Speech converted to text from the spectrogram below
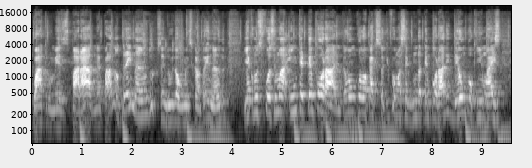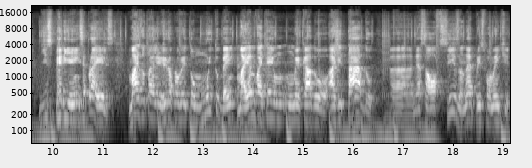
quatro meses parados, né? Parados não, treinando, sem dúvida alguma eles ficaram treinando, e é como se fosse uma intertemporada. Então vamos colocar que isso aqui foi uma segunda temporada e deu um pouquinho mais de experiência para eles. Mas o Tyler Hero aproveitou muito bem. Miami vai ter um, um mercado agitado uh, nessa off-season, né? Principalmente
